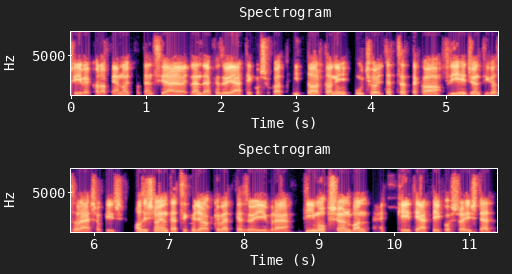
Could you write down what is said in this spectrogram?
évek alapján nagy potenciál rendelkező játékosokat itt tartani, úgyhogy tetszettek a free agent igazolások is. Az is nagyon tetszik, hogy a következő évre team option van egy-két játékosra is, tehát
